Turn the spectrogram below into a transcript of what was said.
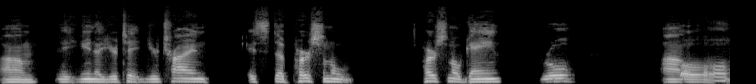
Um, you know, you're ta- you're trying. It's the personal personal gain rule. Um, Oh.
